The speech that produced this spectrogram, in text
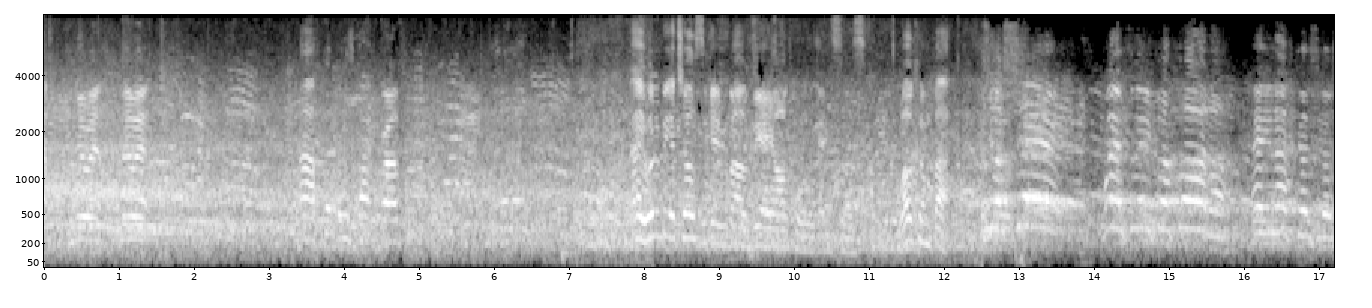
Yep. Knew it. Knew it. Ah, football's back, bruv. Hey, wouldn't it be a Chelsea game without a VAR call against us. Welcome back. Your shit! Wesley Fofana! Hey, left because you're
